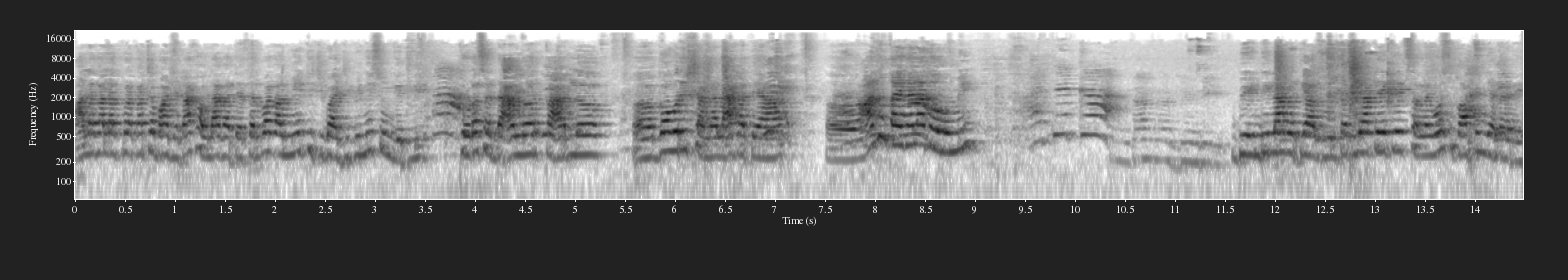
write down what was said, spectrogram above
अलग अलग प्रकारच्या भाज्या टाकावं लागत्या तर बघा मेथीची भाजी बी निसून घेतली. थोडंसं डांगर कारलं गवरी शांगा लागत्या. अजून काय काय लागव मम्मी? भेंडी लागते अजून तर मी आता एक एक सगळ्या वस्तू कापून घेणार आहे.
